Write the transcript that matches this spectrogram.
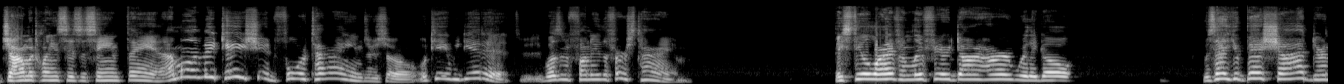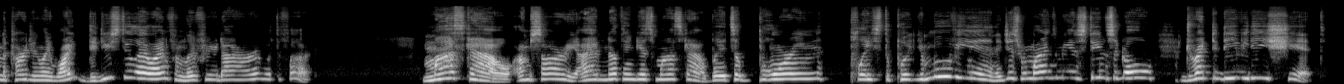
John McClane says the same thing. I'm on vacation four times or so. Okay, we did it. It wasn't funny the first time. They steal line from Live Free or Die Hard where they go, was that your best shot during the cartoon? Like, why did you steal that line from Live Free or Die Hard? What the fuck? Moscow. I'm sorry. I have nothing against Moscow, but it's a boring place to put your movie in. It just reminds me of Steven Seagal direct-to-DVD shit.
